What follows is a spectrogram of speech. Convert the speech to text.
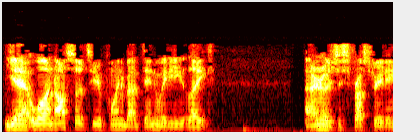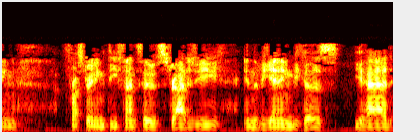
Yeah, well, and also to your point about Dinwiddie, like I don't know, it's just frustrating, frustrating defensive strategy in the beginning because you had,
